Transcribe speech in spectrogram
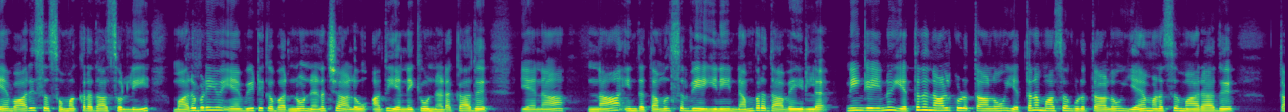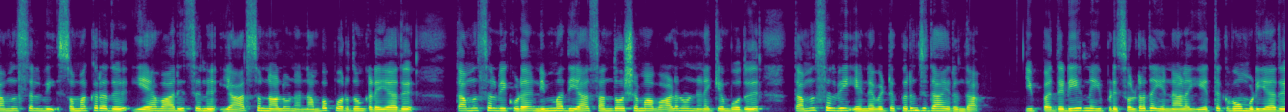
என் வாரிசை சுமக்கிறதா சொல்லி மறுபடியும் என் வீட்டுக்கு வரணும்னு நினச்சாலும் அது என்னைக்கும் நடக்காது. ஏன்னா நான் இந்த தமிழ் செல்வியை இனி நம்புறதாவே இல்லை. நீங்கள் இன்னும் எத்தனை நாள் கொடுத்தாலும் எத்தனை மாதம் கொடுத்தாலும் என் மனசு மாறாது. தமிழ் செல்வி சுமக்கிறது ஏன் வாரிசுன்னு யார் சொன்னாலும் நான் நம்ப போகிறதும் கிடையாது. தமிழ் செல்வி கூட நிம்மதியாக சந்தோஷமாக வாழணும்னு நினைக்கும் போது தமிழ் செல்வி என்னை விட்டு பிரிஞ்சு தான் இருந்தா? இப்போ திடீர்னு இப்படி சொல்கிறத என்னால் ஏற்றுக்கவும் முடியாது.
